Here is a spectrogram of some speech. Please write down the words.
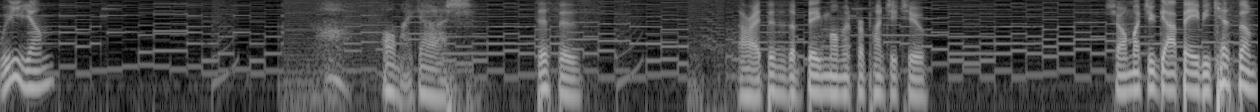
William. oh my gosh. This is... Alright, this is a big moment for Punchichu. Show him what you got, baby. Kiss him.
